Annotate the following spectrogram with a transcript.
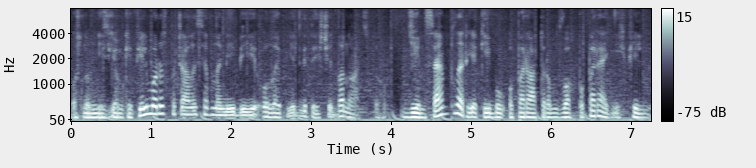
Основні зйомки фільму розпочалися в Намібії у липні 2012-го. Дім Семплер, який був оператором двох попередніх фільмів,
